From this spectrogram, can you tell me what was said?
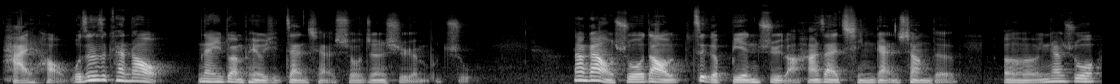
还好？我真的是看到。那一段朋友一起站起来的时候，真的是忍不住。那刚好说到这个编剧啦，他在情感上的，呃，应该说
